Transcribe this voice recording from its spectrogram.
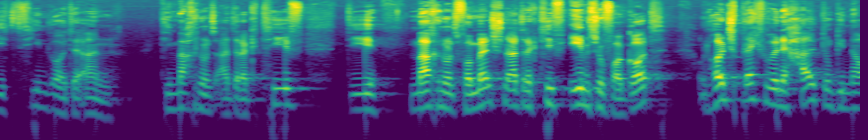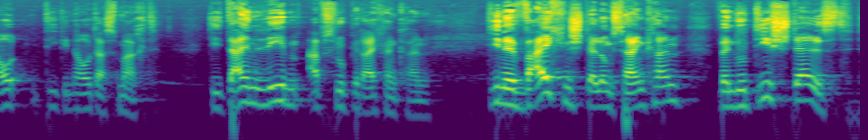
die ziehen Leute an. Die machen uns attraktiv, die machen uns vor Menschen attraktiv, ebenso vor Gott. Und heute sprechen wir über eine Haltung, genau, die genau das macht, die dein Leben absolut bereichern kann, die eine Weichenstellung sein kann. Wenn du die stellst,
